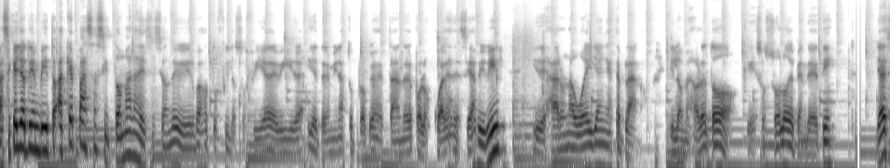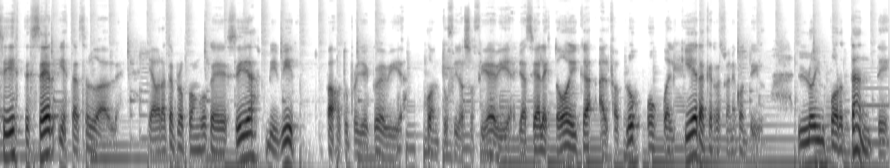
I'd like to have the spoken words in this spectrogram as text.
Así que yo te invito a qué pasa si tomas la decisión de vivir bajo tu filosofía de vida y determinas tus propios estándares por los cuales deseas vivir y dejar una huella en este plano. Y lo mejor de todo, que eso solo depende de ti. Ya decidiste ser y estar saludable. Y ahora te propongo que decidas vivir bajo tu proyecto de vida, con tu filosofía de vida, ya sea la estoica, Alpha Plus o cualquiera que resuene contigo. Lo importante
